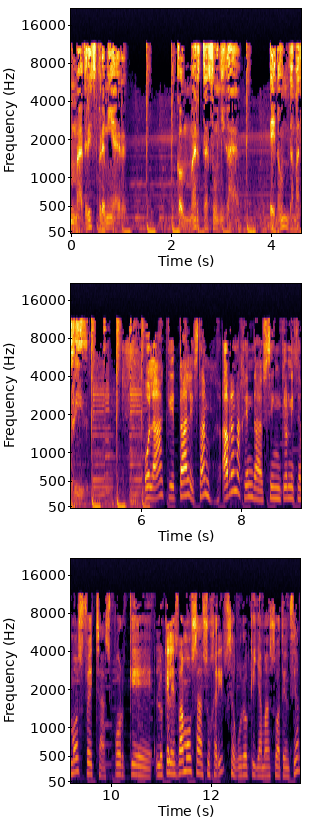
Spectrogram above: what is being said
Madrid Premier con Marta Zúñiga en Onda Madrid. Hola, ¿qué tal están? Abran agendas, sincronicemos fechas, porque lo que les vamos a sugerir seguro que llama su atención.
